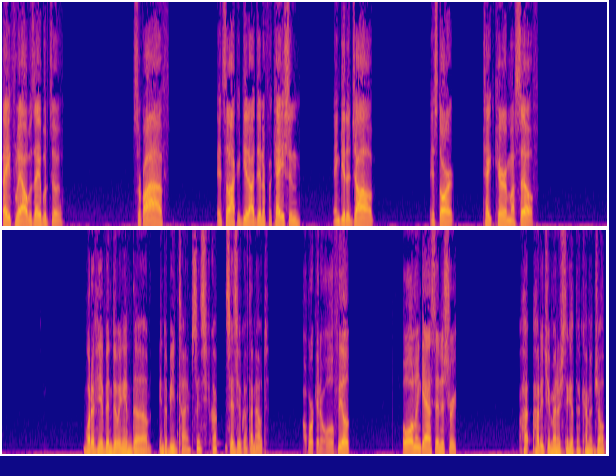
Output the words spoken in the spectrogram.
thankfully I was able to survive until I could get identification and get a job and start taking care of myself. What have you been doing in the in the meantime since you've got since you've gotten out? I work in an oil field, oil and gas industry. How how did you manage to get that kind of job?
